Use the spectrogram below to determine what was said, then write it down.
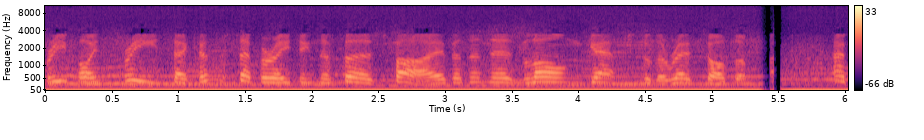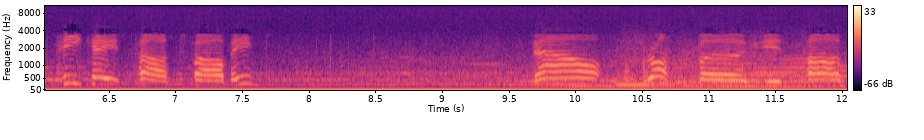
3.3 seconds separating the first five, and then there's long gaps to the rest of them. And Piquet's past Fabi. Now Rosberg is past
